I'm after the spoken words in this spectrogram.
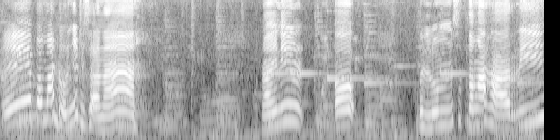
Eh, Pak Mandornya di sana. Nah ini eh, belum setengah hari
